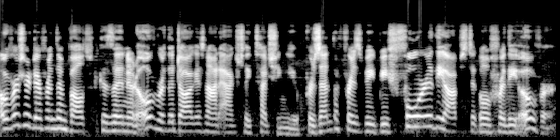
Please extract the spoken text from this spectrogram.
Overs are different than vaults because in an over, the dog is not actually touching you. Present the frisbee before the obstacle for the over.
